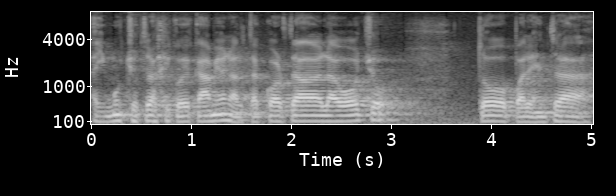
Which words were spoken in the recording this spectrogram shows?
hay mucho tráfico de camión, alta cortada la 8, todo para entrar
